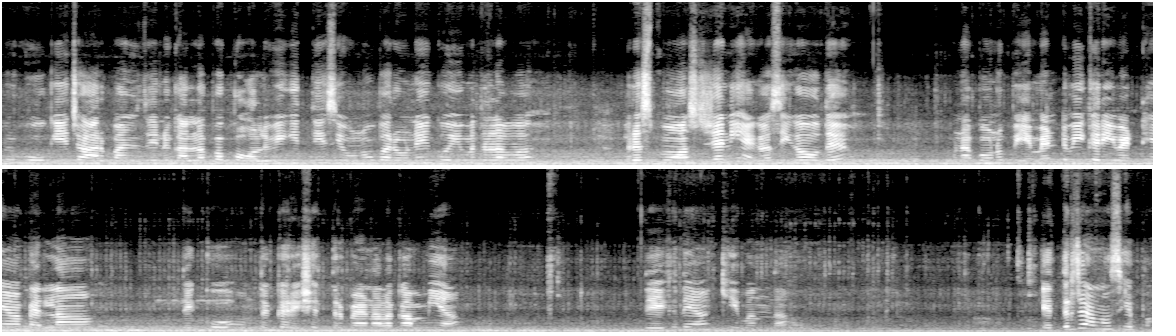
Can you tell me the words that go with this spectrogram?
ਫਿਰ ਹੋ ਗਏ 4-5 ਦਿਨ ਕੱਲ ਆਪਾਂ ਕਾਲ ਵੀ ਕੀਤੀ ਸੀ ਉਹਨੂੰ, ਪਰ ਉਹਨੇ ਕੋਈ ਮਤਲਬ ਰਿਸਪੌਂਸ ਜਿਹਾ ਨਹੀਂ ਹੈਗਾ ਸੀਗਾ ਉਹਦੇ। ਹੁਣ ਆਪਾਂ ਉਹਨੂੰ ਪੇਮੈਂਟ ਵੀ ਕਰੀ ਬੈਠੇ ਆ ਪਹਿਲਾਂ। ਦੇਖੋ, ਹੁਣ ਤਾਂ ਘਰੇ ਛਿੱਤਰ ਪੈਣ ਵਾਲਾ ਕੰਮ ਹੀ ਆ। ਦੇਖਦੇ ਆ ਕੀ ਬੰਦਾ ਇੱਧਰ ਜਾਣਾ ਸੀ ਆਪਾਂ।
